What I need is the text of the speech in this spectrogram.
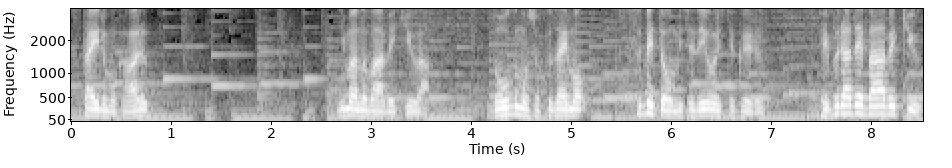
スタイルも変わる。今のバーベキューは。道具も食材も全てお店で用意してくれる。手ぶらでバーベキュー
